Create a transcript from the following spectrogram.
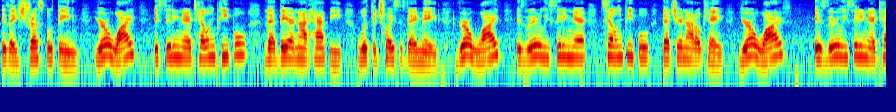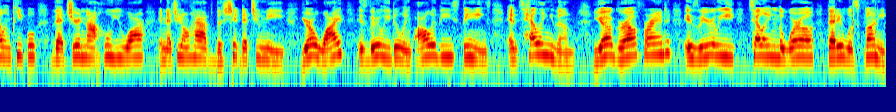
is a stressful thing. Your wife is sitting there telling people that they are not happy with the choices they made. Your wife is literally sitting there telling people that you're not okay. Your wife is literally sitting there telling people that you're not who you are and that you don't have the shit that you need. Your wife is literally doing all of these things and telling them. Your girlfriend is literally telling the world that it was funny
